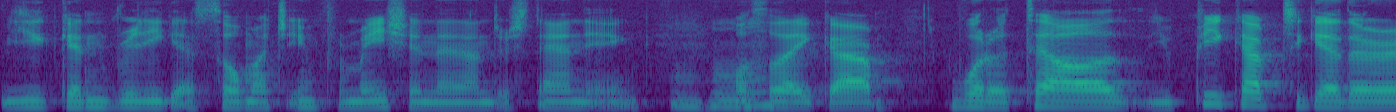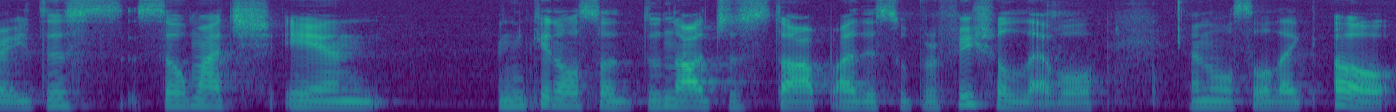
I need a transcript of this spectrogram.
you can really get so much information and understanding. Also, like uh, what hotel you pick up together, it's just so much. And, and you can also do not just stop at the superficial level and also like, oh,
